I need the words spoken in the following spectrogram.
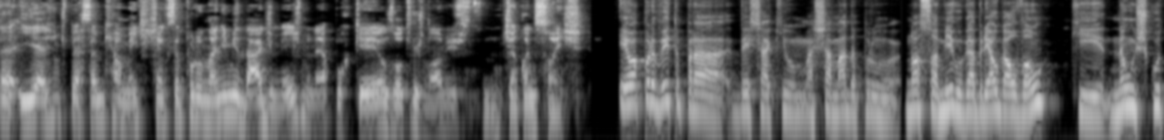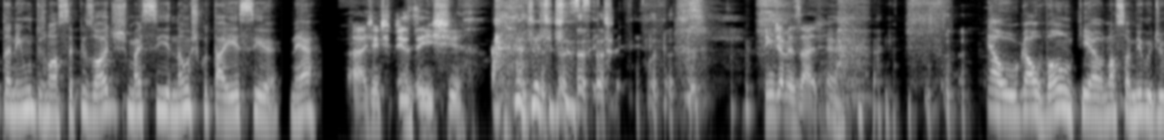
É, e a gente percebe que realmente tinha que ser por unanimidade mesmo, né? Porque os outros nomes não tinham condições. Eu aproveito para deixar aqui uma chamada pro nosso amigo Gabriel Galvão, que não escuta nenhum dos nossos episódios, mas se não escutar esse, né? A gente desiste. a gente desiste. Fim de amizade. É. é. o Galvão, que é o nosso amigo de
